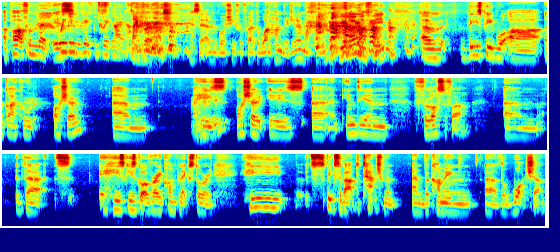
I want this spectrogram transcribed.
apart from that, we it's, give you 50 quid later. Thank you very much. Yes, Ellen Boy, she preferred the 100. You know my fee. You know my fee. Um, these people are a guy called Osho. Um, And who's he's Osho is uh, an Indian philosopher um, that he's he's got a very complex story. He speaks about detachment and becoming uh, the watcher.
